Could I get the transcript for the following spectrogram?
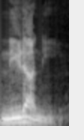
નીડાની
